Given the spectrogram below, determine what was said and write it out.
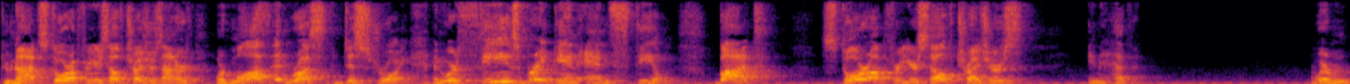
Do not store up for yourself treasures on earth where moth and rust destroy and where thieves break in and steal. But store up for yourself treasures in heaven where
